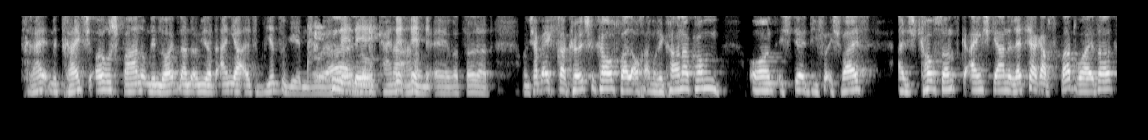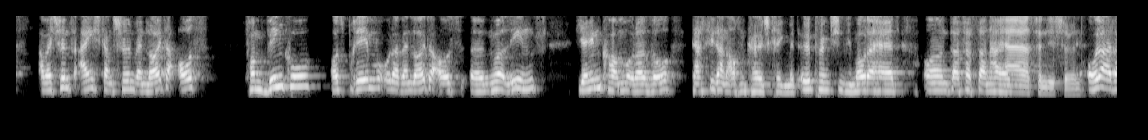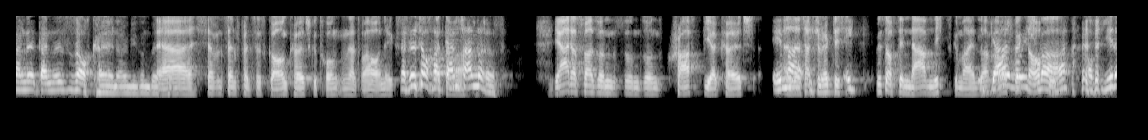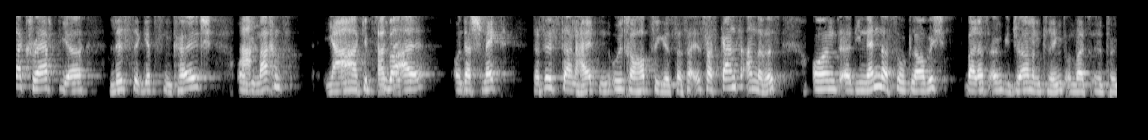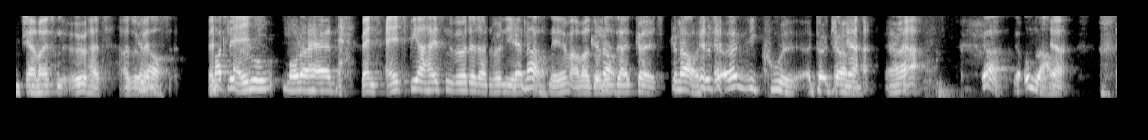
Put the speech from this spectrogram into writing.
drei, mit 30 Euro sparen, um den Leuten dann irgendwie das ein Jahr alte Bier zu geben. So, ja? nee, also, nee. Keine Ahnung, ey, was soll das? Und ich habe extra Kölsch gekauft, weil auch Amerikaner kommen. Und ich, der, die, ich weiß, also ich kaufe sonst eigentlich gerne, letztes Jahr gab's Budweiser, aber ich finde es eigentlich ganz schön, wenn Leute aus vom Winko aus Bremen oder wenn Leute aus äh, New Orleans hier hinkommen oder so, dass sie dann auch einen Kölsch kriegen mit Ölpünktchen wie Motorhead und dass das dann halt. Ja, das finde ich schön. Oder dann, dann ist es auch Köln irgendwie so ein bisschen. Ja, ich habe in San Francisco auch einen Kölsch getrunken, das war auch nichts. Das ist auch was ganz anderes. Ja, das war so ein, so ein, so ein Craft Beer Kölsch. Immer. Also das hatte ich, wirklich ich, bis auf den Namen nichts gemeinsam. Egal wo ich war, auf jeder Craft Beer Liste gibt's einen Kölsch und Ach, die machen's. Ja, gibt's überall und das schmeckt. Das ist dann halt ein ultra hopfiges. Das ist was ganz anderes und äh, die nennen das so, glaube ich, weil das irgendwie German klingt und weil es Ölpünktchen. Ja, weil es ein Ö hat. Also genau. wenn's Motley Alt, Crew, Motorhead. Wenn es Altbier heißen würde, dann würden die genau. jetzt das nehmen, aber so genau. nehmen sie halt Kölsch. Genau, es ist irgendwie cool, äh, German. Ja, ja. ja. ja der Umlaut. Ja.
